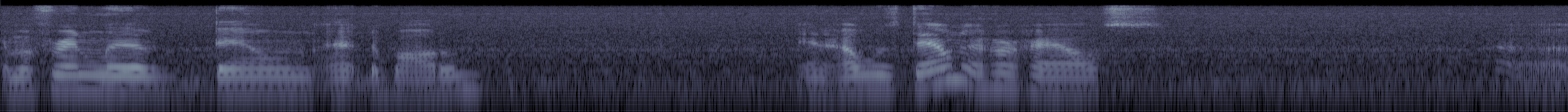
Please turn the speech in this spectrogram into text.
And my friend lived down at the bottom. And I was down at her house uh,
